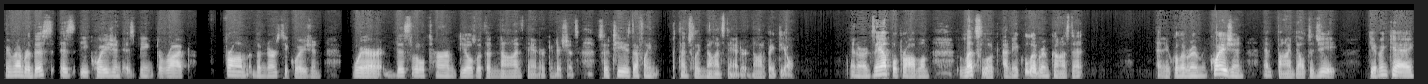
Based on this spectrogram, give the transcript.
Remember, this is equation is being derived from the Nernst equation, where this little term deals with the non-standard conditions. So T is definitely potentially non-standard, not a big deal. In our example problem, let's look at an equilibrium constant, an equilibrium equation, and find delta G. Given K,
